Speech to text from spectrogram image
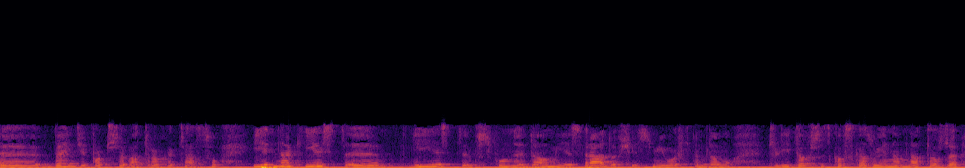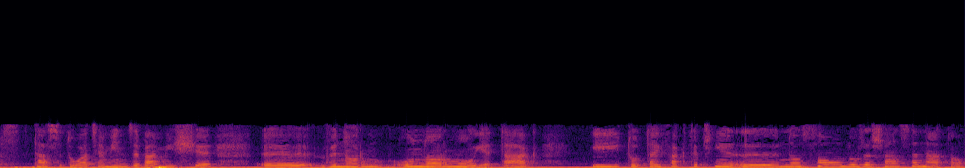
Y, Będzie potrzeba trochę czasu, jednak jest, y, jest wspólny dom, jest radość, jest miłość w tym domu, czyli to wszystko wskazuje nam na to, że ta sytuacja między Wami się unormuje, tak? I tutaj faktycznie y, no, są duże szanse na to,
